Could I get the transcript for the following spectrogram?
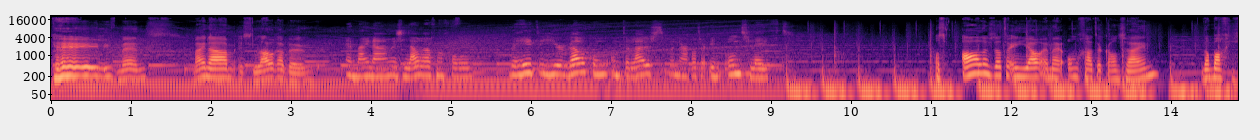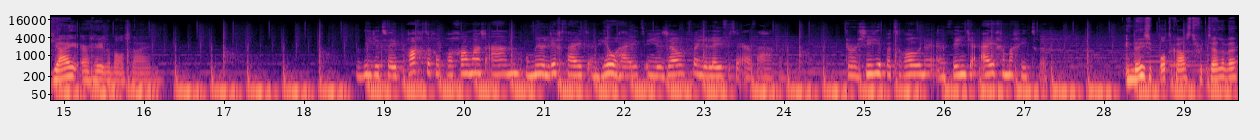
Hey lief mens, mijn naam is Laura Beunk. En mijn naam is Laura van Gol. We heten hier welkom om te luisteren naar wat er in ons leeft. Als alles dat er in jou en mij omgaat er kan zijn, dan mag jij er helemaal zijn. We bieden twee prachtige programma's aan om meer lichtheid en heelheid in jezelf en je leven te ervaren. Doorzie je patronen en vind je eigen magie terug. In deze podcast vertellen we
